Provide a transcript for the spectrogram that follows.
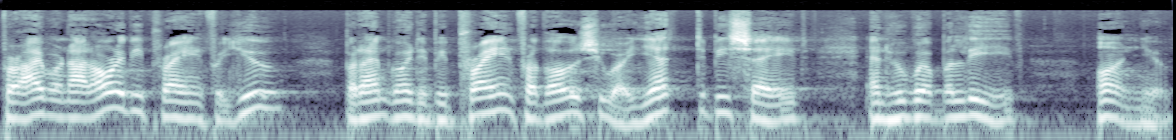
For I will not only be praying for you, but I'm going to be praying for those who are yet to be saved and who will believe on you.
